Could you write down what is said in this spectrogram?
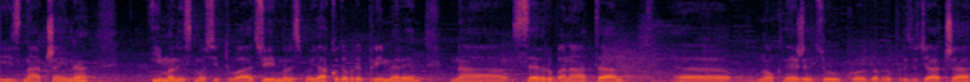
i značajna. Imali smo situaciju, imali smo jako dobre primere na severu Banata, na Kneževcu kod dobrog proizvođača,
